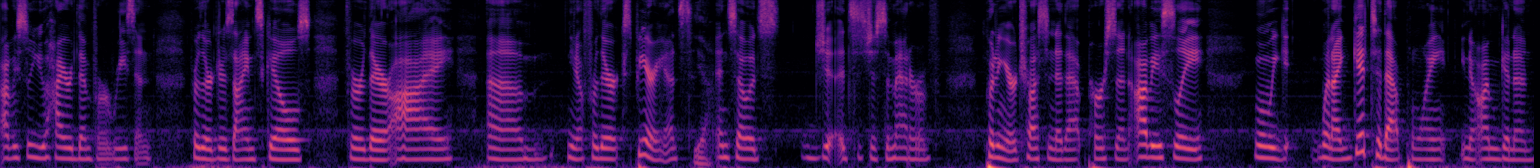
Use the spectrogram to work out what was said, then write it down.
obviously you hired them for a reason, for their design skills, for their eye, um, you know, for their experience. Yeah. And so it's ju- it's just a matter of putting your trust into that person. Obviously, when we get, when I get to that point, you know, I'm gonna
